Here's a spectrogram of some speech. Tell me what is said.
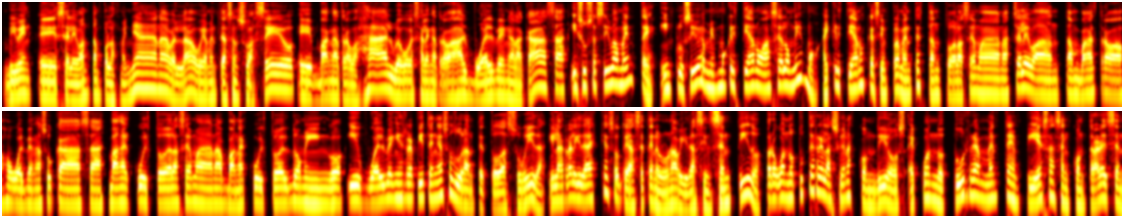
viven, eh, se levantan por las mañanas, ¿verdad? Obviamente hacen su aseo, eh, van a trabajar, luego que salen a trabajar vuelven a la casa y sucesivamente. Inclusive el mismo cristiano hace lo mismo. Hay cristianos que simplemente están toda la semana, se levantan, van al trabajo, vuelven a su casa, van al culto de la semana, van al culto del domingo y vuelven y repiten eso durante toda su vida. Y la realidad es que eso te hace tener una vida sin sentido. Pero cuando tú te relacionas con Dios es cuando tú realmente empiezas a encontrar el sentido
